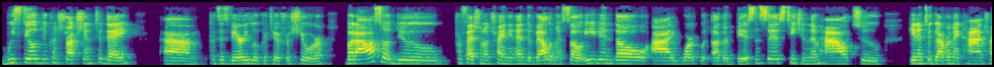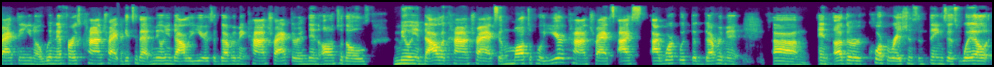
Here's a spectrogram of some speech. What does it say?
we still do construction today because um, it's very lucrative for sure. But I also do professional training and development. So even though I work with other businesses, teaching them how to get into government contracting, you know, win their first contract, get to that million dollar year as a government contractor, and then on to those million dollar contracts and multiple year contracts. I, I work with the government um, and other corporations and things as well,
